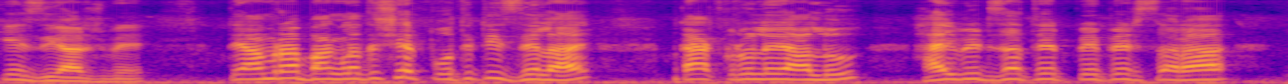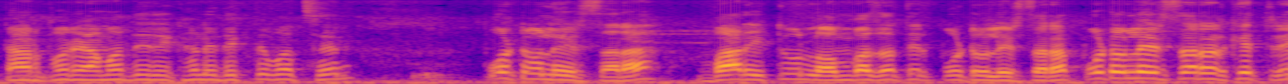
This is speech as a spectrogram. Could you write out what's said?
কেজি আসবে। তো আমরা বাংলাদেশের প্রতিটি জেলায় কাঁকরোলে আলু, হাইব্রিড জাতের পেঁপের চারা, তারপরে আমাদের এখানে দেখতে পাচ্ছেন পটলের চারা বার একটু লম্বা জাতের পটলের চারা। পটলের চারার ক্ষেত্রে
